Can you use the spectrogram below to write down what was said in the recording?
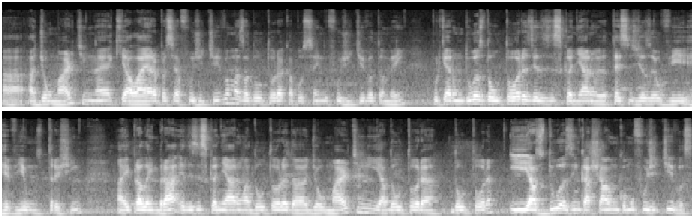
A, a John Martin, né? Que ela era para ser a fugitiva, mas a doutora acabou sendo fugitiva também, porque eram duas doutoras e eles escanearam. Até esses dias eu vi, revi um trechinho. Aí para lembrar, eles escanearam a doutora da Joe Martin e a doutora doutora e as duas encaixavam como fugitivas.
